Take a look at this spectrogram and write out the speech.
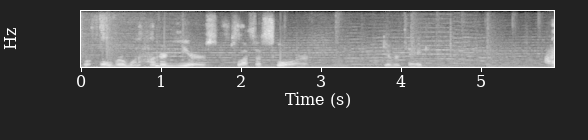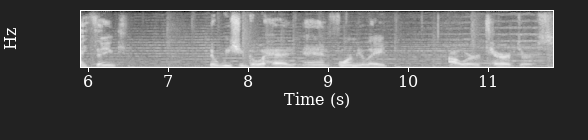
for over 100 years, plus a score, give or take. I think that we should go ahead and formulate our characters.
